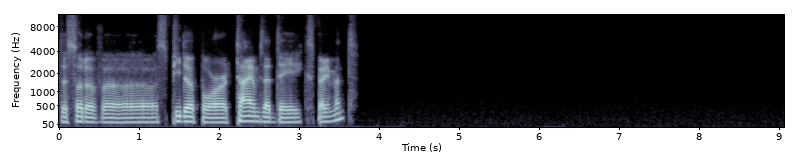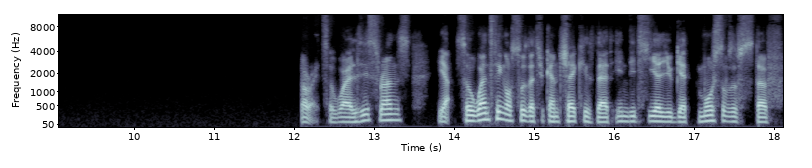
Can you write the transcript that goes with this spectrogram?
the sort of uh, speed up or time that they experiment. All right, so while this runs, yeah. So one thing also that you can check is that indeed here you get most of the stuff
